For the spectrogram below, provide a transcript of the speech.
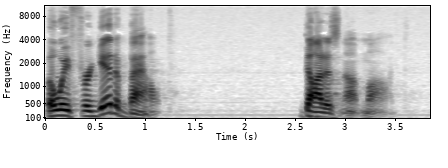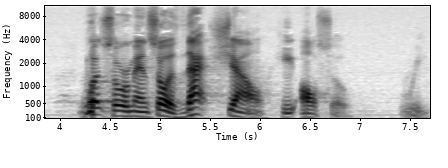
but we forget about God is not mocked. Whatsoever man soweth, that shall he also reap.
